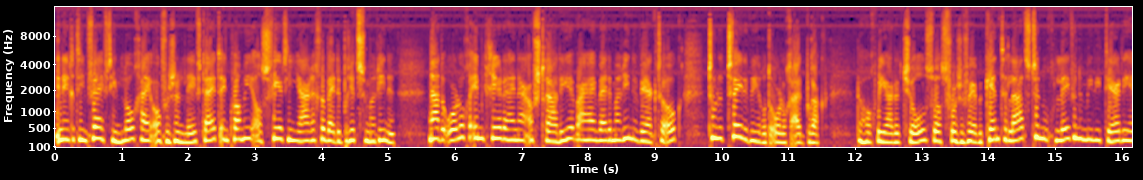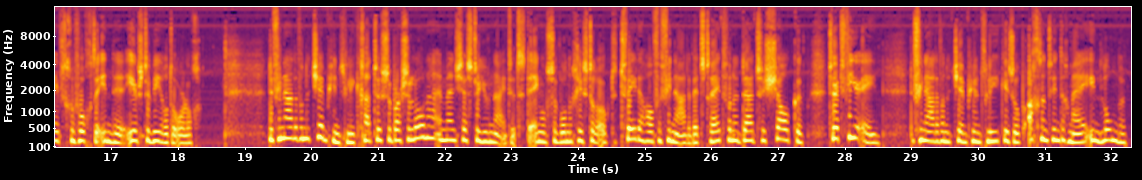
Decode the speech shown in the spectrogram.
In 1915 loog hij over zijn leeftijd en kwam hij als 14-jarige bij de Britse marine. Na de oorlog emigreerde hij naar Australië, waar hij bij de marine werkte ook, toen de Tweede Wereldoorlog uitbrak. De hoogbejaarde Charles was voor zover bekend de laatste nog levende militair die heeft gevochten in de Eerste Wereldoorlog. De finale van de Champions League gaat tussen Barcelona en Manchester United. De Engelsen wonnen gisteren ook de tweede halve finale wedstrijd van het Duitse Schalke. Het werd 4-1. De finale van de Champions League is op 28 mei in Londen.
